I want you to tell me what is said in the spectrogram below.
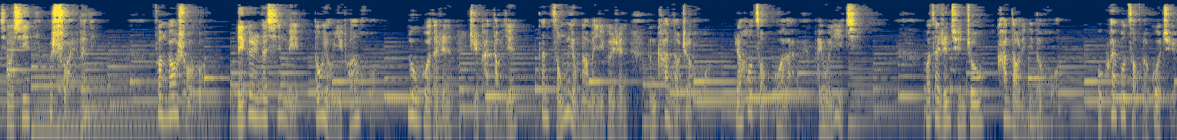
小心我甩了你。”梵高说过：“每个人的心里都有一团火，路过的人只看到烟，但总有那么一个人能看到这火，然后走过来。”陪我一起，我在人群中看到了你的火，我快步走了过去，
